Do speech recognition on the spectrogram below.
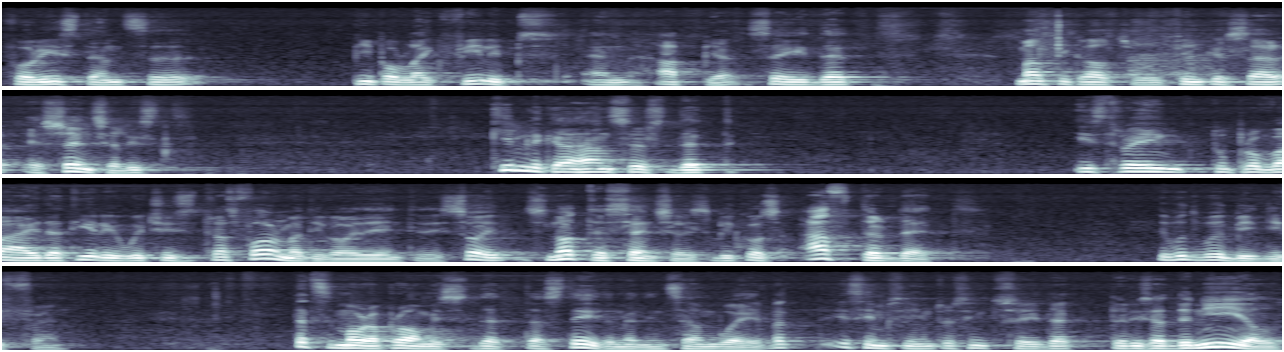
for instance, uh, people like Phillips and Appiah say that multicultural thinkers are essentialists, Kymlicka answers that he's trying to provide a theory which is transformative of identity. So it's not essentialist because after that, it would, will be different. That's more a promise than a statement in some way, but it seems interesting to say that there is a denial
